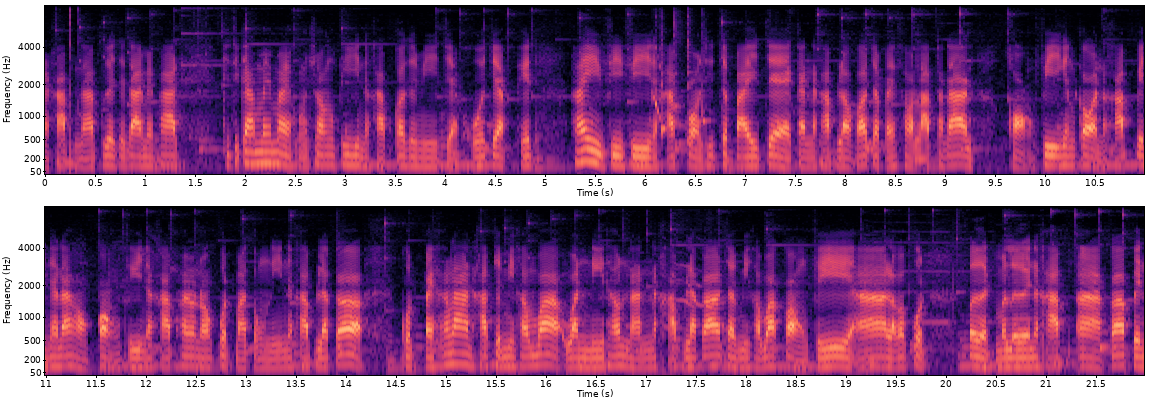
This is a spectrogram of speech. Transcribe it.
นะครับนะเพื่อจะได้ไม่พลาดกิจกรรมใหม่ๆของช่องพี่นะครับก็จะมีแจกโค้ดแจกเพจให้ฟรีๆนะครับก่อนที่จะไปแจกกันนะครับ เราก็จะไปสอนรับทางด้าน ของฟรีกันก่อนนะครับ เป็นทางด้านของกล่องฟรีนะครับให้น้องๆกดมาตรงนี้นะครับ แล้วก็กดไปข้างล่างครับ จะมีคำว่าวันนี้เท่านั้นนะครับ แล้วก็จะมีคำว่ากล่องฟรีอ่าแล้วก็กดเปิดมาเลยนะครับอ่าก็เป็น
